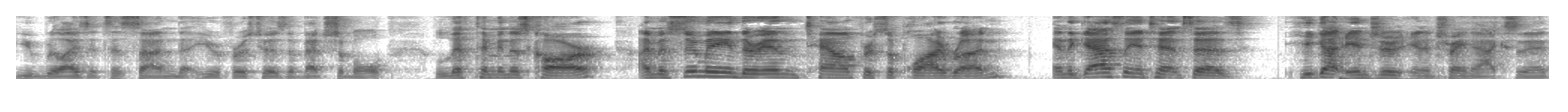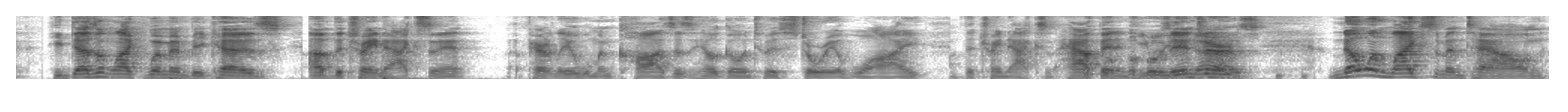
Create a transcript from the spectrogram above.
you realize it's his son that he refers to as a vegetable, lift him in his car. I'm assuming they're in town for supply run. And the gasoline attendant says he got injured in a train accident. He doesn't like women because of the train accident. Apparently, a woman causes, and he'll go into his story of why the train accident happened and he Oh, was he injured. does. No one likes him in town.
